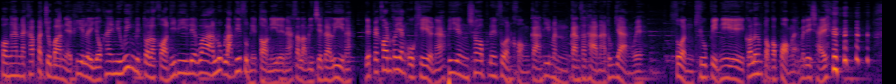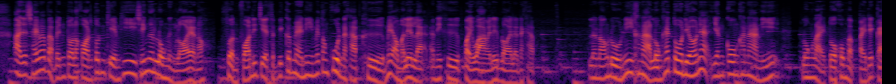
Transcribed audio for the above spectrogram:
เพราะงั้นนะครับปัจจุบันเนี่ยพี่เลยยกให้มีวิ่งเป็นตัวละครที่พี่เรียกว่าลูกรักที่สุดในตอนนี้เลยนะสำหรับ Legendary นะเดปเปคอนก็ยังโอเคอยู่นะ พี่ยังชอบในส่วนของการที่มันกันสถานะทุกอย่างเว้ยส่วนคิวปิดนี่ก็เริ่มตกกระป๋องแล้วไม่ได้ใช้ อาจจะใช้มาแบบเป็นตัวละครต้นเกมที่ใช้เงินลง 100อะเนาะ ส่วน For DJ Speaker Man นี่ไม่ต้องพูดนะครับ คือไม่เอามาเล่นแล้ว อันนี้คือปล่อยวางไว้เรียบร้อยแล้วนะครับ แล้วน้องดูนี่ขนาดลงแค่ตัวเดียวเนี่ยยังโกงขนาดนี้ลงหลายตัวคงแบบไปได้ไกล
